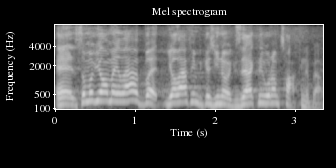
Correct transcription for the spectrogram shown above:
And some of y'all may laugh, but you're laughing because you know exactly what I'm talking about.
